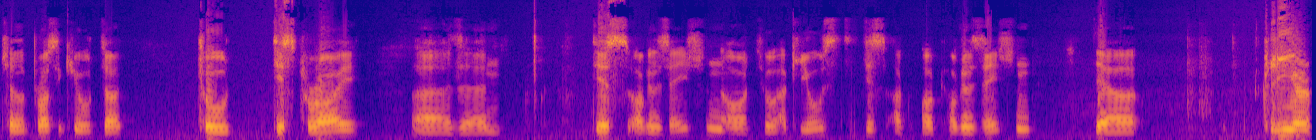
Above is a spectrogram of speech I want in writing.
general prosecutor to destroy uh, the, this organization or to accuse this organization. There are clear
